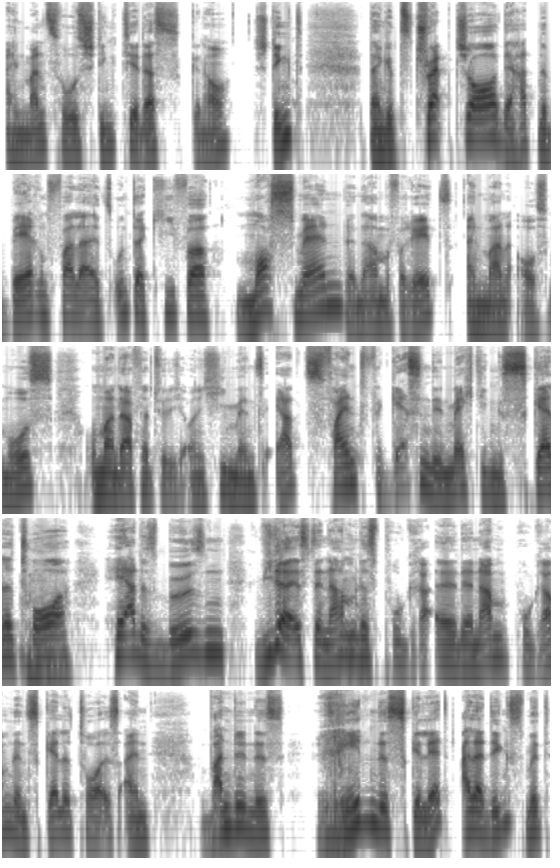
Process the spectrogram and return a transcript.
ein mannshohes Stinktier, das genau stinkt. Dann gibt es Trapjaw, der hat eine Bärenfalle als Unterkiefer. Mossman, der Name verrät, ein Mann aus Moos. Und man darf natürlich auch nicht He-Mans Erzfeind vergessen, den mächtigen Skeletor. Herr des Bösen. Wieder ist der Name, des Progr äh, der Name Programm, denn Skeletor ist ein wandelndes redendes Skelett, allerdings mit,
